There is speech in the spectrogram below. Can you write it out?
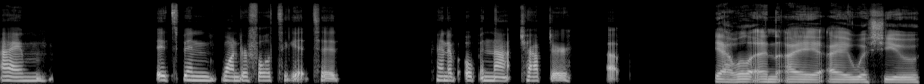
I'm it's been wonderful to get to kind of open that chapter up. Yeah, well, and I I wish you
